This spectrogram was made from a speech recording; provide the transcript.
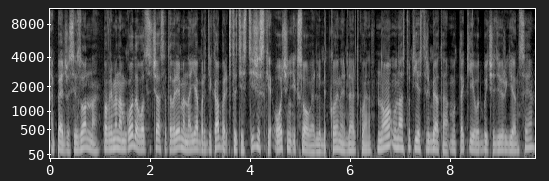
опять же, сезонно. По временам года, вот сейчас это время, ноябрь-декабрь, статистически очень иксовое для биткоина и для альткоинов. Но у нас тут есть, ребята, вот такие вот бычьи дивергенции,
